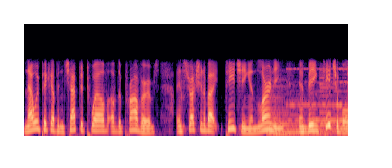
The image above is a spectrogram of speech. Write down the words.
Now we pick up in chapter 12 of the Proverbs instruction about teaching and learning and being teachable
